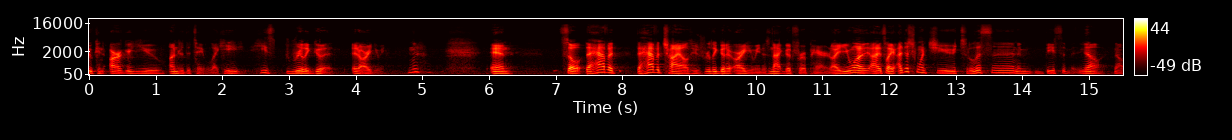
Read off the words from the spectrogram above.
who can argue you under the table. Like he, he's really good at arguing. and so to have a to have a child who's really good at arguing is not good for a parent. Like you want to, it's like I just want you to listen and be. No, no,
